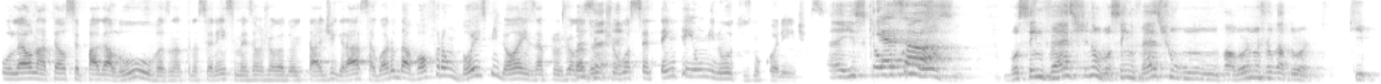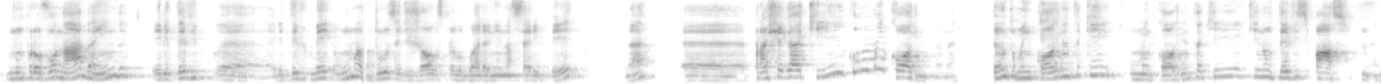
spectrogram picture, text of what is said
O Léo Natel você paga luvas na transferência, mas é um jogador que tá de graça. Agora o Davó foram 2 milhões, né? Para um jogador é, que jogou 71 minutos no Corinthians. É isso que é o essa... curioso. Você investe, não, você investe um valor no jogador que não provou nada ainda. Ele teve, é, ele teve uma dúzia de jogos pelo Guarani na Série B, né? É, para chegar aqui como uma incógnita, né? Tanto uma incógnita que uma incógnita que, que não teve espaço, né?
